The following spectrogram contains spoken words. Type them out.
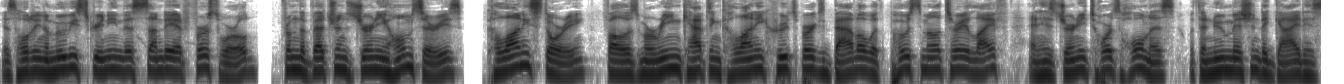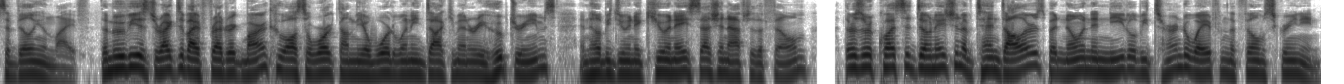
is holding a movie screening this Sunday at First World from the Veterans Journey Home series. Kalani's story follows Marine Captain Kalani Creutzburg's battle with post military life and his journey towards wholeness with a new mission to guide his civilian life. The movie is directed by Frederick Marx, who also worked on the award winning documentary Hoop Dreams, and he'll be doing a Q&A session after the film. There's a requested donation of $10, but no one in need will be turned away from the film screening.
